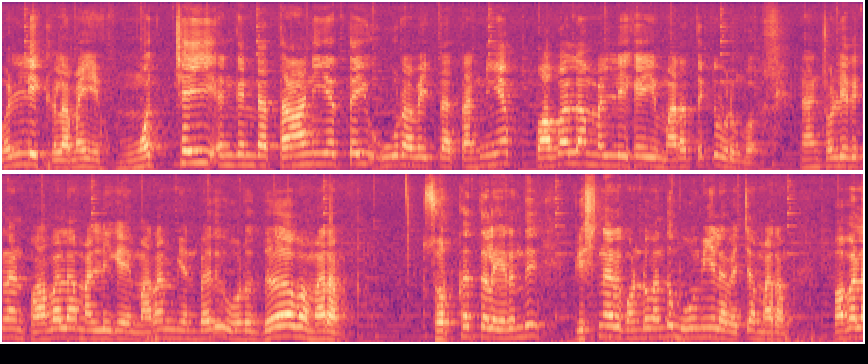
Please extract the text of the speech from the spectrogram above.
வெள்ளிக்கிழமை மொச்சை என்கின்ற தானியத்தை ஊற வைத்த தண்ணியை பவள மல்லிகை மரத்துக்கு விடுங்கோ. நான் சொல்லியிருக்கிறேன் பவள மல்லிகை மரம் என்பது ஒரு தேவ மரம். சொர்க்கத்தில் இருந்து கிருஷ்ணர் கொண்டு வந்து பூமியில் வச்ச மரம். பவள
